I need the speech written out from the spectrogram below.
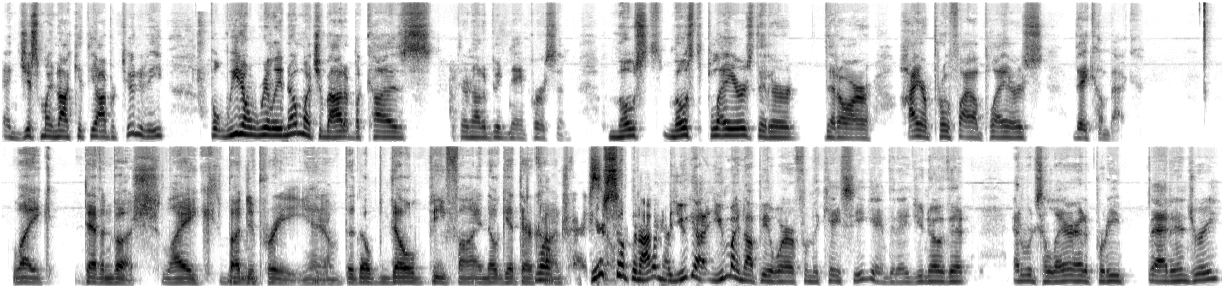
and just might not get the opportunity. But we don't really know much about it because they're not a big name person. Most most players that are that are higher profile players, they come back. Like Devin Bush, like Bud Dupree. You know, that they'll they'll be fine. They'll get their Well, contracts. Here's so- something I don't know. You got you might not be aware from the KC game today. Do you know that Edwards Helaire had a pretty bad injury?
